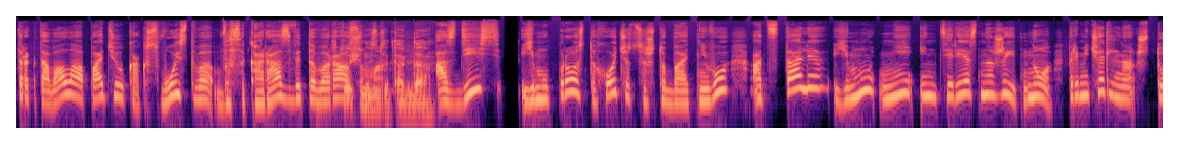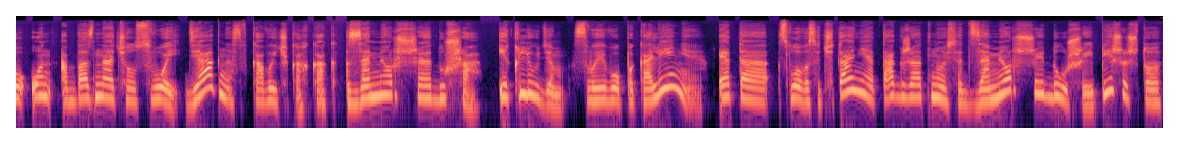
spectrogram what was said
трактовала апатию как свойство высокоразвитого В разума. Тогда. А здесь Ему просто хочется, чтобы от него отстали, ему неинтересно жить. Но примечательно, что он обозначил свой диагноз в кавычках как «замерзшая душа». И к людям своего поколения это словосочетание также относят замерзшие души и пишет, что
